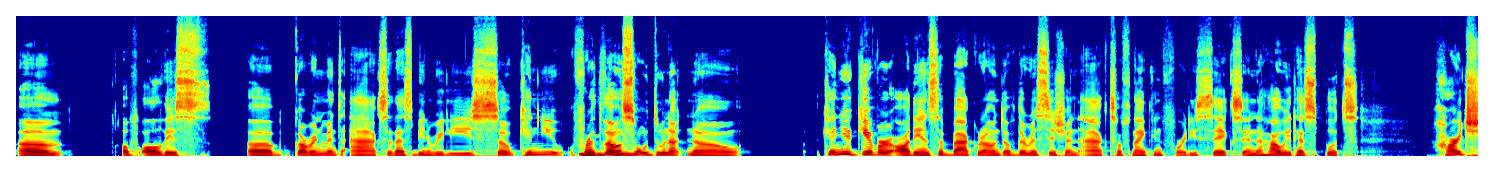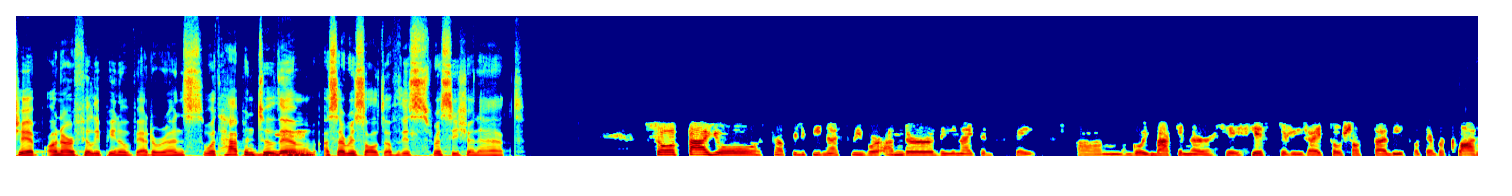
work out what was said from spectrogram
um, of all these uh, government acts that has been released. So, can you, for those Mhm. who do not know, can you give our audience a background of the Rescission Act of 1946 and how it has put hardship on our Filipino veterans? What happened to them as a result of this Rescission Act? So tayo sa Pilipinas, we were under the United States. Um, going back in our hi- history, right? Social studies, whatever class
